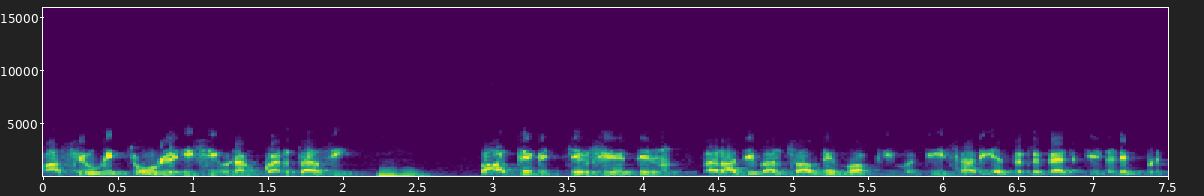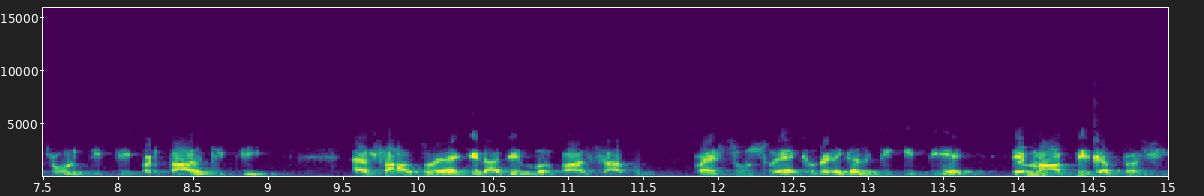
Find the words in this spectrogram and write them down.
ਪਾਸੇ ਹੋ ਕੇ ਚੋਣ ਲੜੀ ਸੀ ਉਹਨਾਂ ਨੂੰ ਕੱਢਤਾ ਸੀ। ਬਾਅਦ ਦੇ ਵਿੱਚ ਫਿਰ ਜਦੋਂ ਰਾਜੇਵਾਲ ਸਾਹਿਬ ਨੇ ਮਾਫੀ ਮੰਗੀ ਸਾਰੀ ਅੰਦਰ ਦੇ ਬੈਠ ਕੇ ਇਹਨਾਂ ਨੇ ਪੜਚੋਲ ਕੀਤੀ ਪੜਤਾਲ ਕੀਤੀ। ਅਹਿਸਾਸ ਹੋਇਆ ਕਿ ਰਾਜੇਵਾਲ ਸਾਹਿਬ ਨੂੰ ਮਹਿਸੂਸ ਹੋਇਆ ਕਿ ਉਹਨਾਂ ਨੇ ਗਲਤੀ ਕੀਤੀ ਹੈ ਤੇ ਮਾਫ ਵੀ ਕਰਤਾ ਸੀ।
